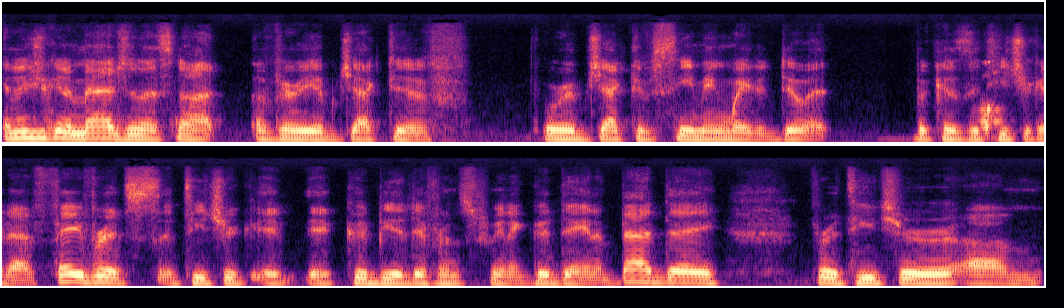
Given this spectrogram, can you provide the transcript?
And as you can imagine that's not a very objective or objective seeming way to do it because the teacher could have favorites. A teacher it, it could be a difference between a good day and a bad day. For a teacher um,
